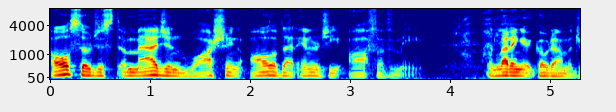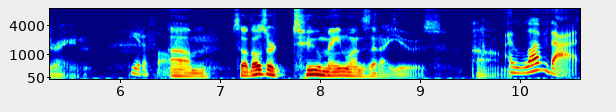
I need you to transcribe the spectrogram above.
also just imagine washing all of that energy off of me and letting it go down the drain. Beautiful. Um, so those are two main ones that I use. Um, I love that.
